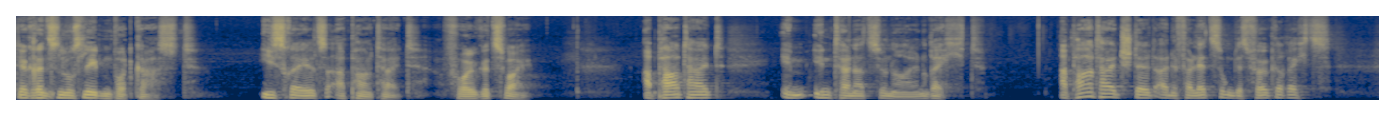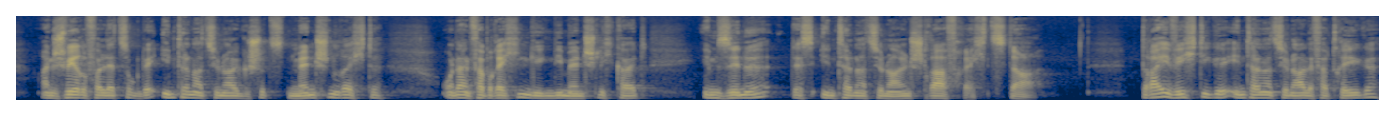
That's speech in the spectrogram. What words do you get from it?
Der Grenzenlos Leben Podcast. Israels Apartheid. Folge 2. Apartheid im internationalen Recht. Apartheid stellt eine Verletzung des Völkerrechts, eine schwere Verletzung der international geschützten Menschenrechte und ein Verbrechen gegen die Menschlichkeit im Sinne des internationalen Strafrechts dar. Drei wichtige internationale Verträge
